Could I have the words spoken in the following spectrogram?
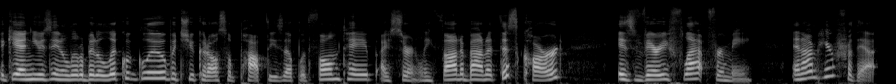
Again, using a little bit of liquid glue, but you could also pop these up with foam tape. I certainly thought about it. This card is very flat for me, and I'm here for that.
